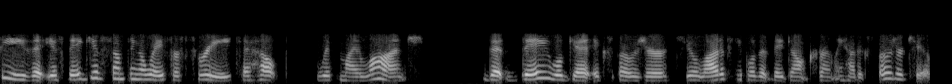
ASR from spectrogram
see that if they give something away for free to help with my launch, that they will get exposure to a lot of people that they don't currently have exposure to.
